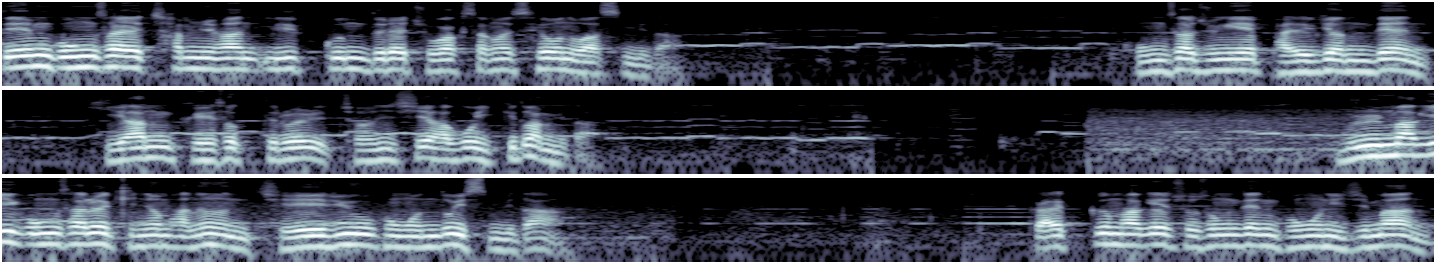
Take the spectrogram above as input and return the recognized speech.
댐 공사에 참여한 일꾼들의 조각상을 세워놓았습니다. 공사 중에 발견된 기암 괴석들을 전시하고 있기도 합니다. 물막이 공사를 기념하는 재류 공원도 있습니다. 깔끔하게 조성된 공원이지만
